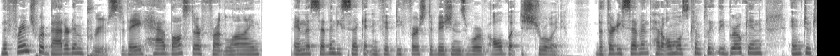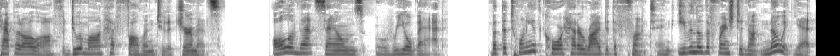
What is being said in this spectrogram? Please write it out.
The French were battered and bruised, they had lost their front line, and the 72nd and 51st Divisions were all but destroyed. The 37th had almost completely broken, and to cap it all off, Douaumont had fallen to the Germans. All of that sounds real bad. But the 20th Corps had arrived at the front, and even though the French did not know it yet,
